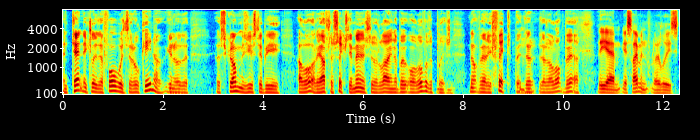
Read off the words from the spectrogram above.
and technically the forwards are okay now. You know, the the scrums used to be a lot lottery. After 60 minutes, they were lying about all over the place. Mhm. Not very fit, but Mhm. they're they're a lot better. The um, yeah Simon Raiwalui he's,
